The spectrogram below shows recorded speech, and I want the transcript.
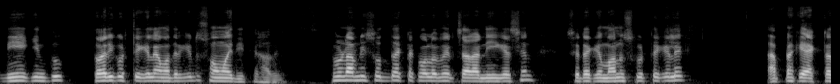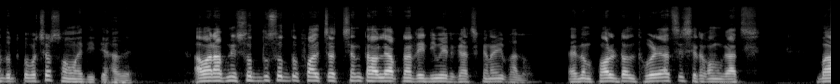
নিয়ে কিন্তু তৈরি করতে গেলে আমাদেরকে একটু সময় দিতে হবে। ধরুন আপনি সদ্য একটা কলমের চারা নিয়ে গেছেন, সেটাকে মানুষ করতে গেলে আপনাকে একটা দুটো বছর সময় দিতে হবে। আবার আপনি সদ্য সদ্য ফল চাচ্ছেন, তাহলে আপনার রেডিমেড গাছ কেনাই ভালো। একদম ফল টল ধরে আছে সেরকম গাছ। বা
